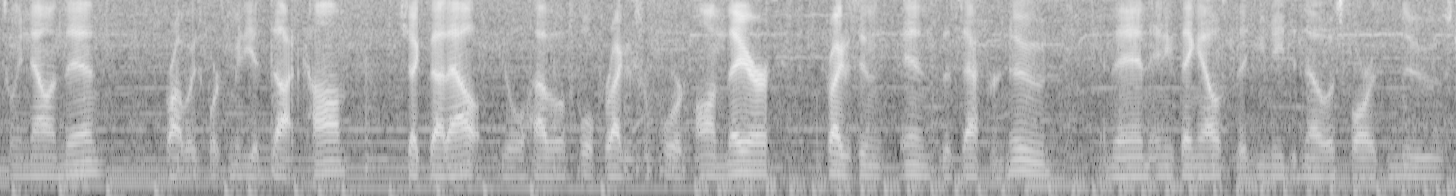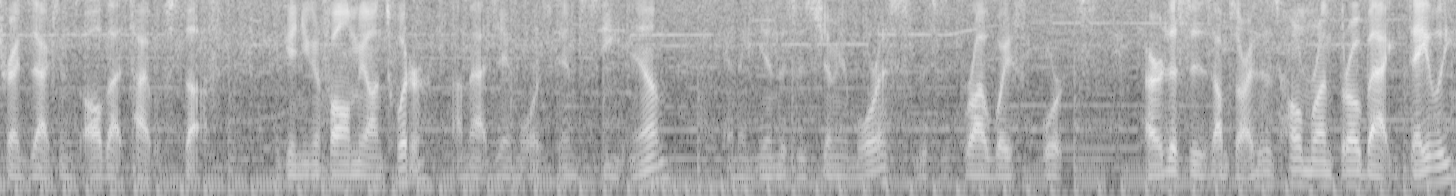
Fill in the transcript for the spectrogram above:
Between now and then, BroadwaySportsMedia.com. Check that out. You'll have a full practice report on there. Practice ends this afternoon, and then anything else that you need to know as far as news, transactions, all that type of stuff. Again, you can follow me on Twitter. I'm at JMorrisMCM. And again, this is Jimmy Morris. This is Broadway Sports, or this is, I'm sorry, this is Home Run Throwback Daily,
